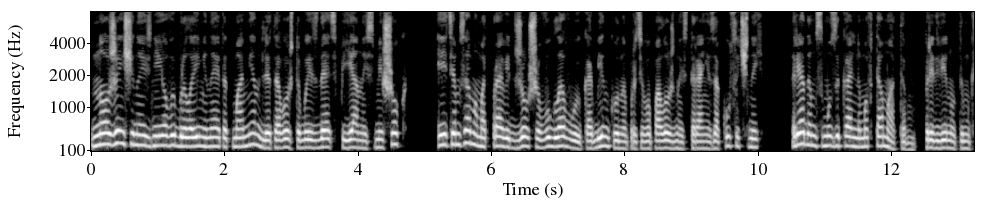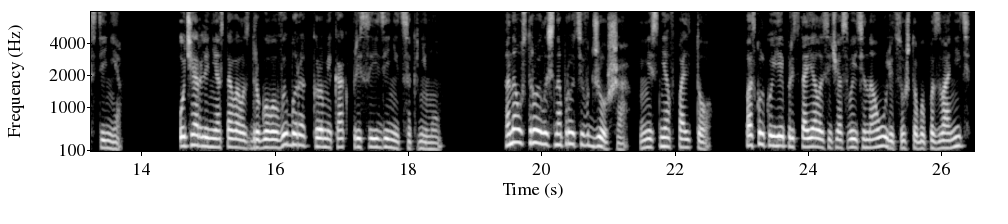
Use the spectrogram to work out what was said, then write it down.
но женщина из нее выбрала именно этот момент для того, чтобы издать пьяный смешок и тем самым отправить Джоша в угловую кабинку на противоположной стороне закусочной, рядом с музыкальным автоматом, придвинутым к стене. У Чарли не оставалось другого выбора, кроме как присоединиться к нему. Она устроилась напротив Джоша, не сняв пальто. Поскольку ей предстояло сейчас выйти на улицу, чтобы позвонить,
